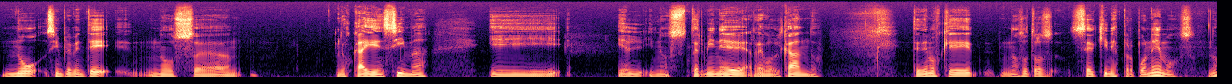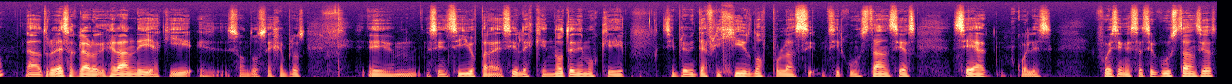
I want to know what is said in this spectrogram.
no simplemente nos, uh, nos caiga encima y, nos termine revolcando. Tenemos que nosotros ser quienes proponemos, ¿no? La naturaleza, claro, es grande y aquí eh, son dos ejemplos eh, sencillos para decirles que no tenemos que simplemente afligirnos por las circunstancias, sea cuales fuesen estas circunstancias,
